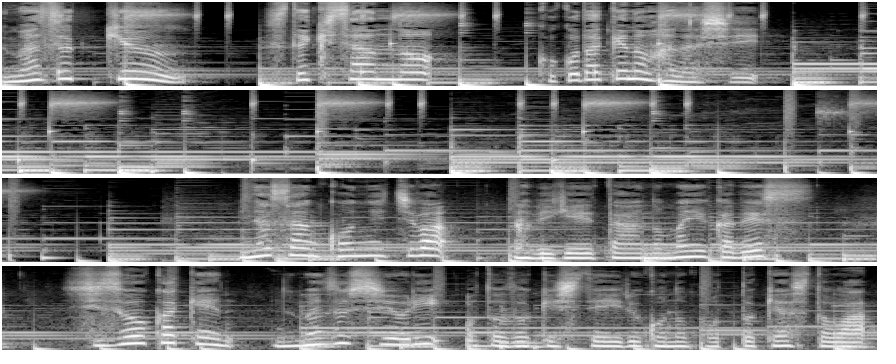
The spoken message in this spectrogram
沼津きゅん素敵さんのここだけの話。皆さんこんにちはナビゲーターのまゆかです。静岡県沼津市よりお届けしているこのポッドキャストは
